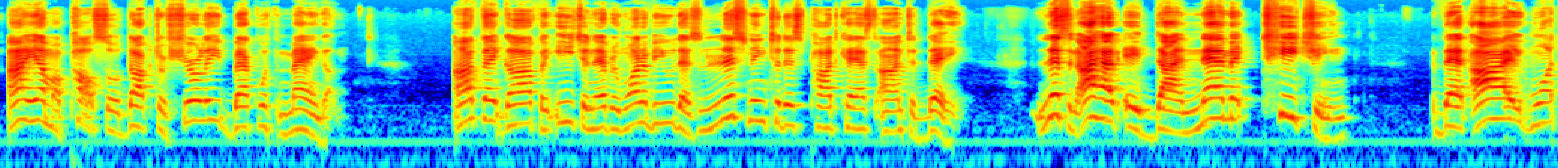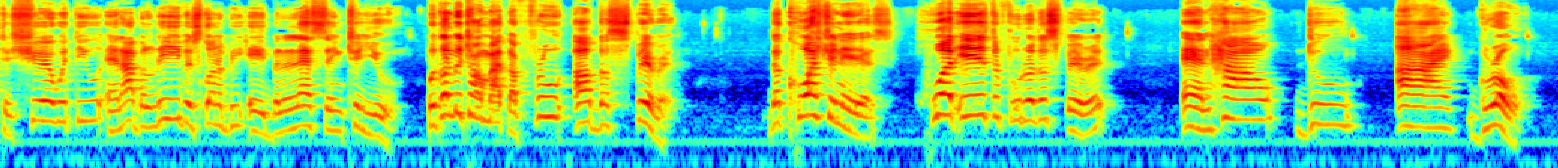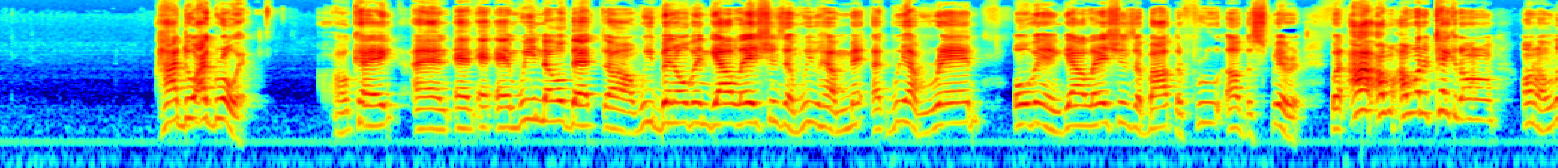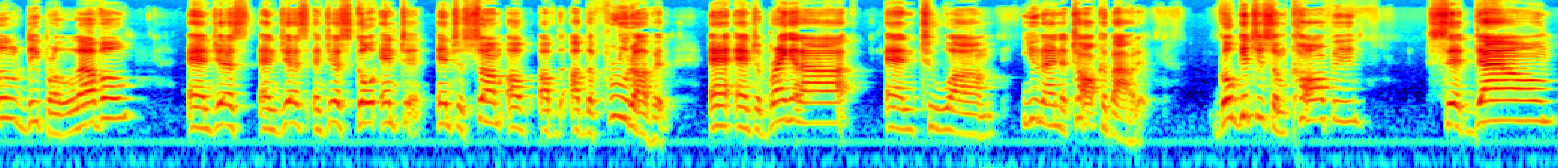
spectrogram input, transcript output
I am Apostle Dr. Shirley Beckwith Mangum. I thank God for each and every one of you that's listening to this podcast on today. Listen, I have a dynamic teaching that I want to share with you, and I believe it's going to be a blessing to you. We're going to be talking about the fruit of the Spirit. The question is, what is the fruit of the Spirit and how do I grow? How do I grow it? Okay, and and and, we know that uh, we've been over in Galatians, and we have met, uh, we have read over in Galatians about the fruit of the Spirit. But I I, I want to take it on on a little deeper level, and just and just and just go into into some of of of the fruit of it and, and to bring it out and to um you know and to talk about it. Go get you some coffee sit down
